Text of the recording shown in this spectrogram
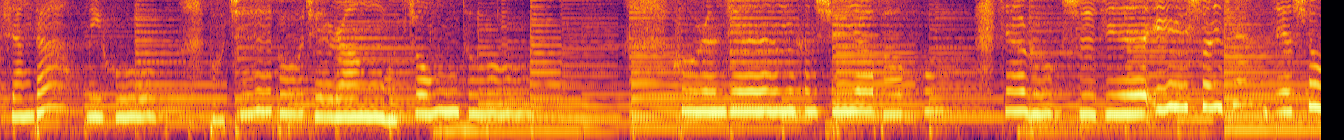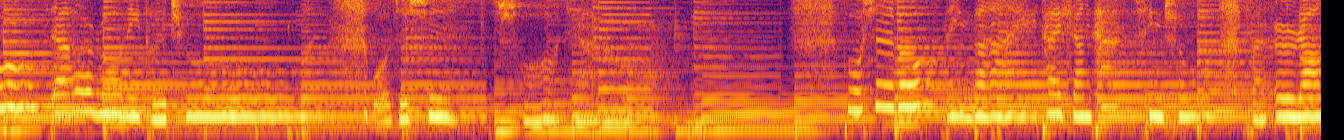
想到迷糊，不知不觉让我中毒。忽然间很需要保护。假如世界一瞬间结束，假如你退出，我只是说假如。不是不明白，太想看清楚，反而让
